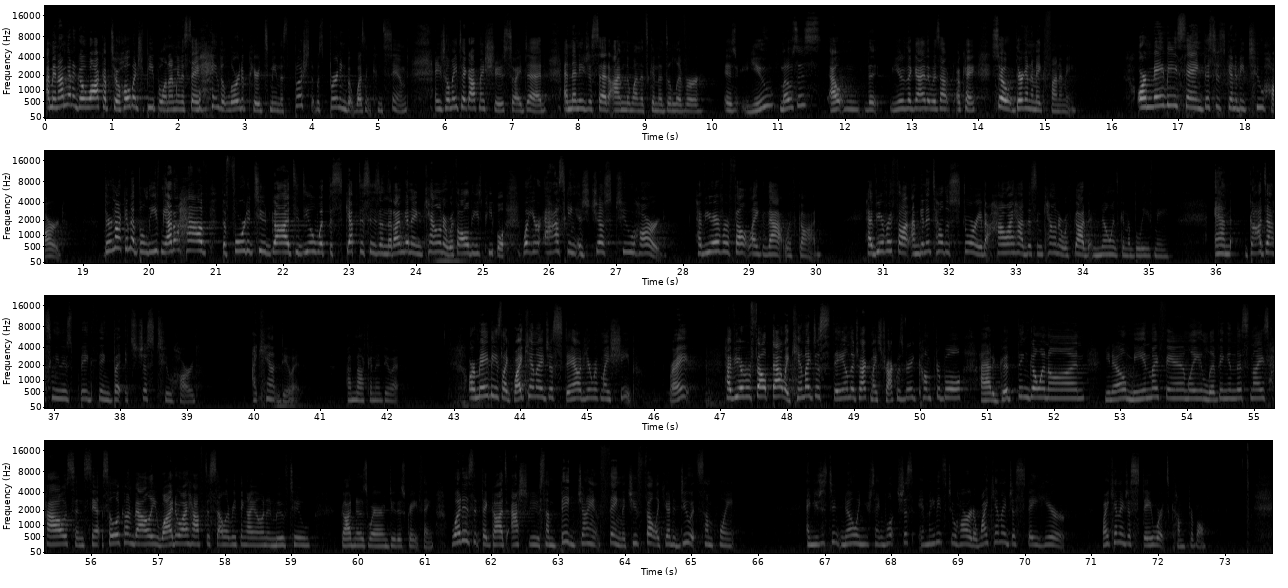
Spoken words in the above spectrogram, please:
I mean, I'm going to go walk up to a whole bunch of people and I'm going to say, Hey, the Lord appeared to me in this bush that was burning but wasn't consumed. And he told me to take off my shoes, so I did. And then he just said, I'm the one that's going to deliver is you moses out in the you're the guy that was out okay so they're going to make fun of me or maybe saying, This is going to be too hard. They're not going to believe me. I don't have the fortitude, God, to deal with the skepticism that I'm going to encounter with all these people. What you're asking is just too hard. Have you ever felt like that with God? Have you ever thought, I'm going to tell the story about how I had this encounter with God, but no one's going to believe me? And God's asking me this big thing, but it's just too hard. I can't do it. I'm not going to do it. Or maybe it's like, why can't I just stay out here with my sheep? Right? Have you ever felt that way? Can't I just stay on the track? My track was very comfortable. I had a good thing going on. You know, me and my family living in this nice house in Silicon Valley. Why do I have to sell everything I own and move to God knows where and do this great thing? What is it that God's asked you to do? Some big, giant thing that you felt like you had to do at some point and you just didn't know and you're saying, well, it's just, maybe it's too hard or why can't I just stay here? Why can't I just stay where it's comfortable?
